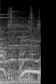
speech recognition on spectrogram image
Woohoo!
